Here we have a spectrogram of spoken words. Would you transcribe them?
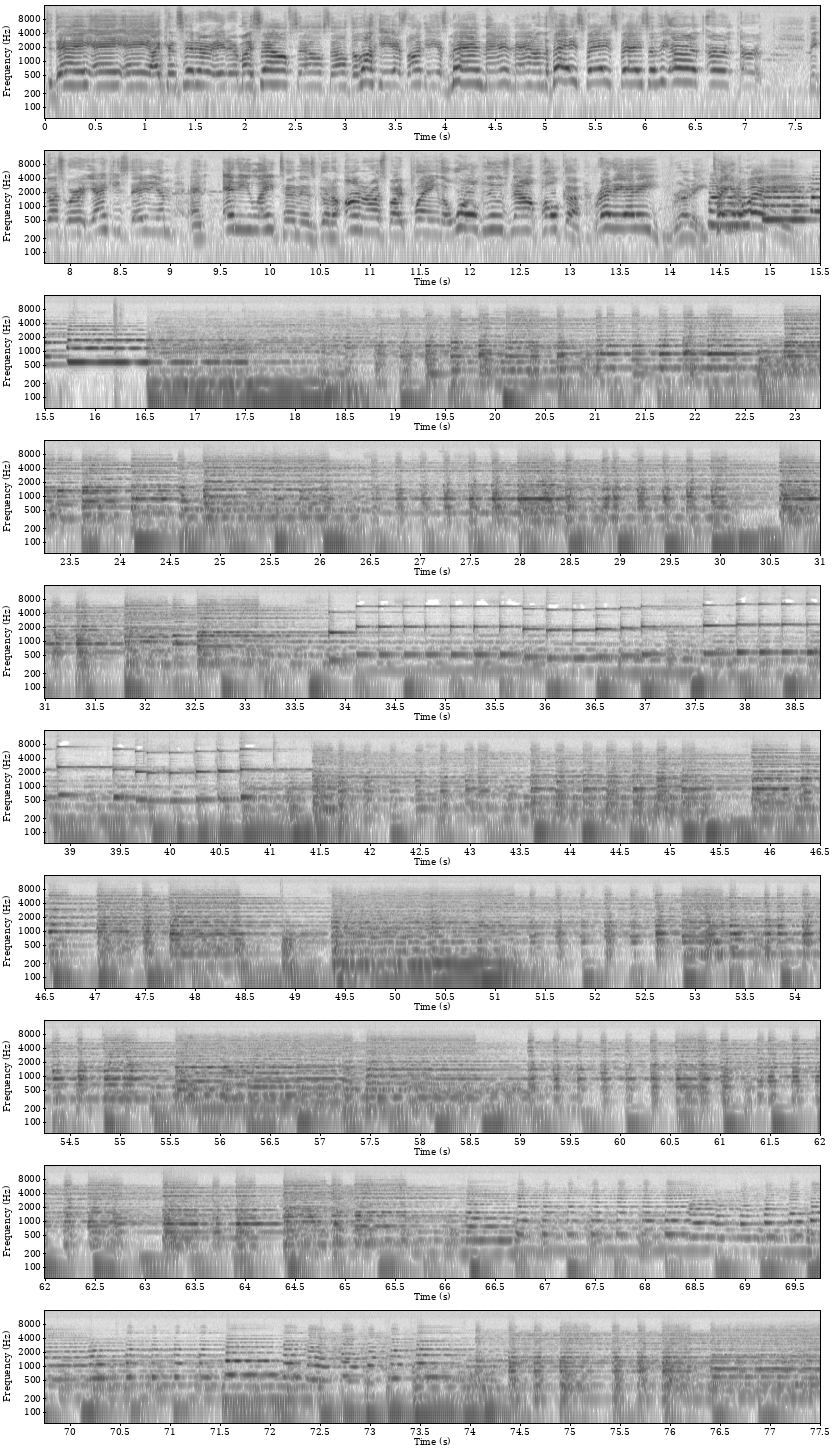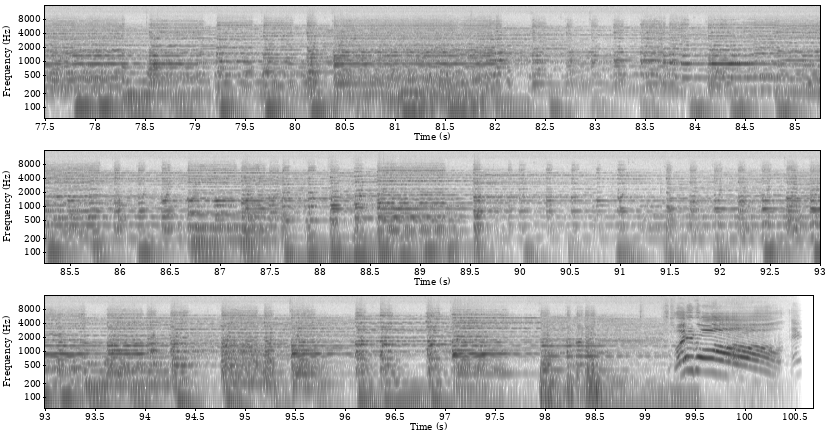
Today, A, A, I consider it myself, self, self, the luckiest, luckiest man, man, man on the face, face, face of the earth, earth, earth. Because we're at Yankee Stadium and Eddie Layton is going to honor us by playing the World News Now polka. Ready, Eddie? Ready. Take it away. all.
